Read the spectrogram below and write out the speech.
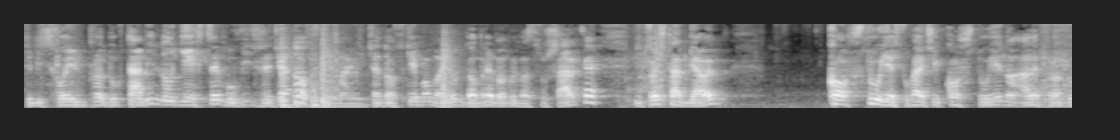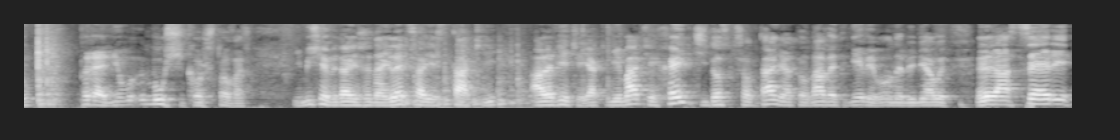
tymi swoimi produktami. No nie chcę mówić, że dziadowskie mają dziadowskie, bo mają dobre. Mamy was suszarkę i coś tam miałem. Kosztuje, słuchajcie, kosztuje, no ale produkt premium musi kosztować. I mi się wydaje, że najlepsza jest taki, ale wiecie, jak nie macie chęci do sprzątania, to nawet, nie wiem, one by miały lasery,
